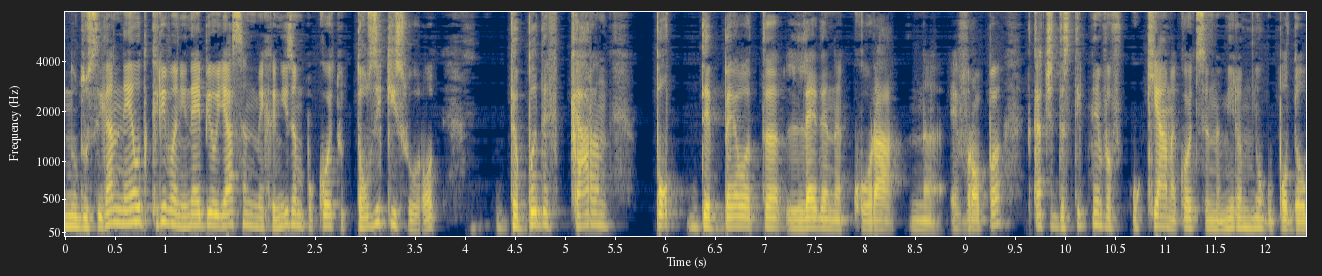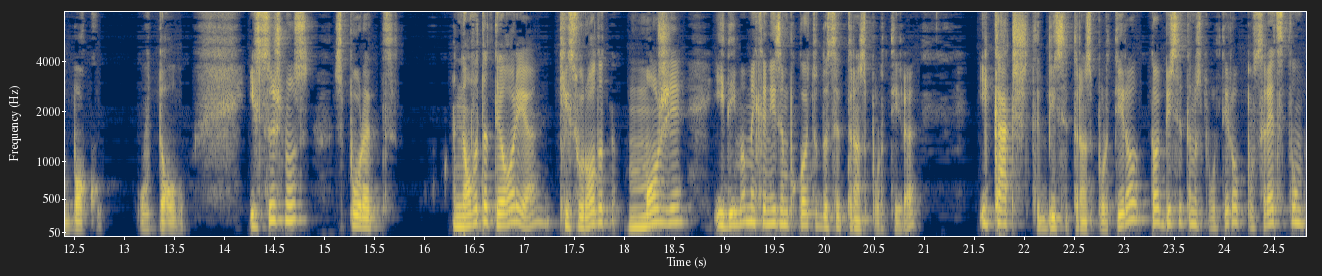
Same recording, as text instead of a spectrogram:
Но до сега не е откриван и не е бил ясен механизъм, по който този кислород да бъде вкаран под дебелата ледена кора на Европа, така че да стигне в океана, който се намира много по-дълбоко отдолу. И всъщност, според новата теория, кислородът може и да има механизъм по който да се транспортира. И как ще би се транспортирал? Той би се транспортирал посредством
